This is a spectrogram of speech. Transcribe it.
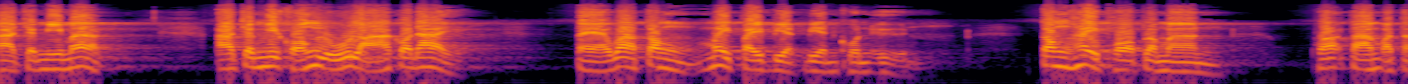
อาจจะมีมาก อาจจะมีของหรูหราก็ได้ แต่ว่าต้องไม่ไปเบียดเบียนคนอื่น ต้องให้พอประมาณ พราะตามอัต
